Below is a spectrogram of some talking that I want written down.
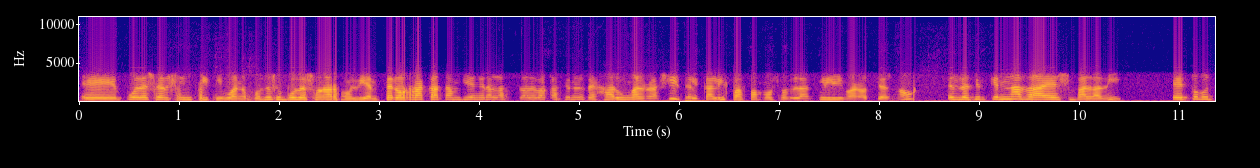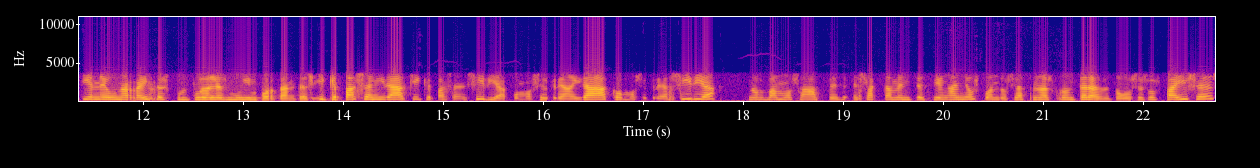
eh, puede ser Sin City. Bueno, pues eso puede sonar muy bien. Pero Raqqa también era la ciudad de vacaciones de Harun al-Rashid, el califa famoso de las mil y una noches, ¿no? Es decir, que nada es baladí. Eh, todo tiene unas raíces culturales muy importantes. ¿Y qué pasa en Irak y qué pasa en Siria? ¿Cómo se crea Irak? ¿Cómo se crea Siria? Nos vamos a hace exactamente 100 años cuando se hacen las fronteras de todos esos países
